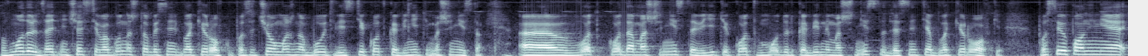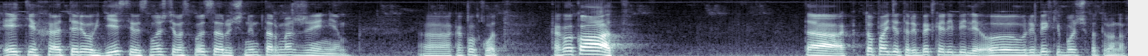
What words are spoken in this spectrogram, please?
в модуль задней части вагона, чтобы снять блокировку, после чего можно будет ввести код в кабинете машиниста. Э, Ввод кода машиниста. Введите код в модуль кабины машиниста для снятия блокировки. После выполнения этих э, трех действий вы сможете воспользоваться ручным торможением. А, какой код? Какой код? Так, кто пойдет, Ребекка или Билли? О, у Ребекки больше патронов.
